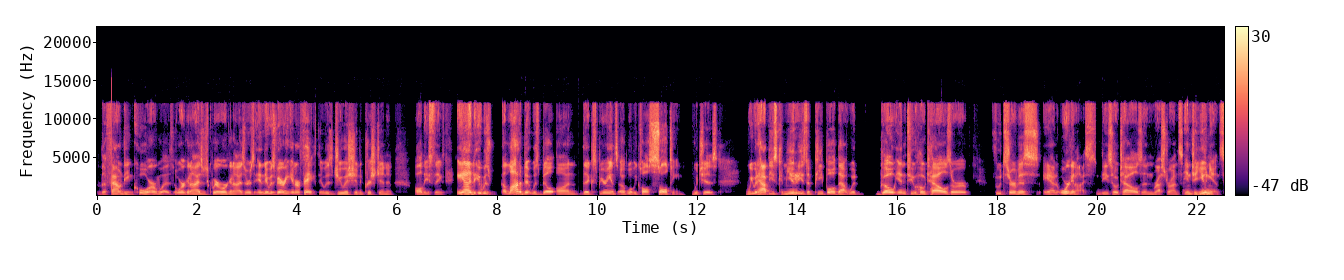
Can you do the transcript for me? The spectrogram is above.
The founding core was organizers, queer organizers, and it was very interfaith. It was Jewish and Christian and all these things. And it was a lot of it was built on the experience of what we call salting, which is we would have these communities of people that would go into hotels or food service and organize these hotels and restaurants into unions.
